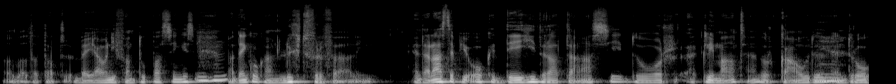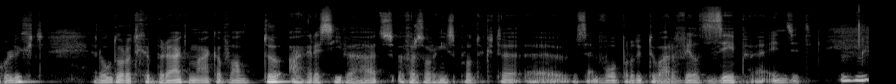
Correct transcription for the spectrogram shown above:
alhoewel dat dat bij jou niet van toepassing is, mm -hmm. maar denk ook aan luchtvervuiling. En daarnaast heb je ook dehydratatie door uh, klimaat, hè, door koude ja. en droge lucht. En ook door het gebruik maken van te agressieve huidverzorgingsproducten. dat zijn bijvoorbeeld producten waar veel zeep in zit. Mm -hmm.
